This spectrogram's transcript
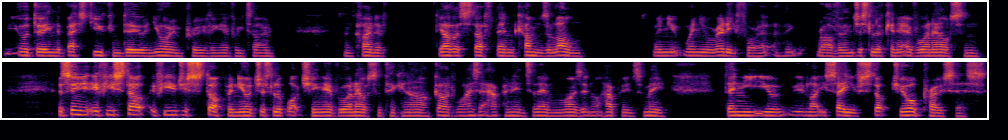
you're doing the best you can do and you're improving every time and kind of the other stuff then comes along when you when you're ready for it i think rather than just looking at everyone else and as soon if you stop if you just stop and you're just watching everyone else and thinking oh god why is it happening to them? Why is it not happening to me? Then you, you like you say you've stopped your process.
